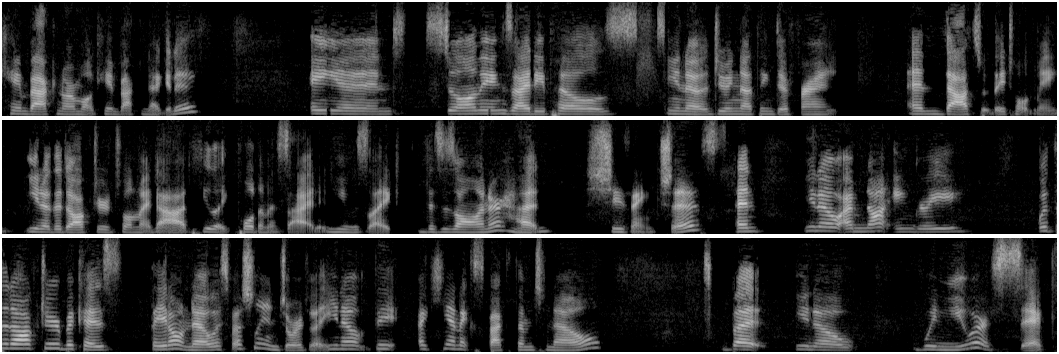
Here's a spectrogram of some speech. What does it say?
came back normal, came back negative and still on the anxiety pills, you know, doing nothing different. And that's what they told me. You know, the doctor told my dad, he like pulled him aside and he was like, This is all in her head. She's anxious. And, you know, I'm not angry with the doctor because they don't know, especially in Georgia. You know, they I can't expect them to know. But, you know, when you are sick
